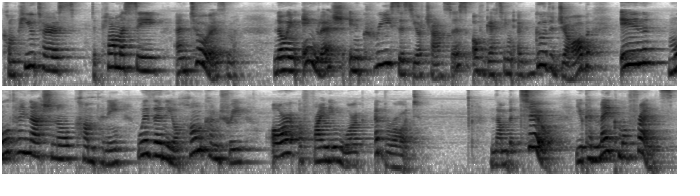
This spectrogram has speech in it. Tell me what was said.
computers, diplomacy, and tourism. Knowing English increases your chances of getting a good job in multinational company within your home country or of finding work abroad. Number two, you can make more friends.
